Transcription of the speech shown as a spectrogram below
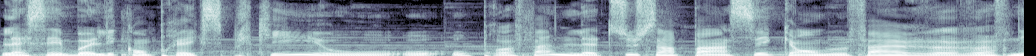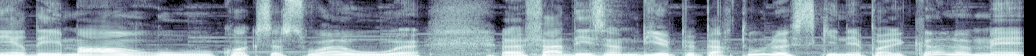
la symbolique qu'on pourrait expliquer aux, profanes là-dessus sans penser qu'on veut faire revenir des morts ou quoi que ce soit ou faire des zombies un peu partout, là, ce qui n'est pas le cas, là, mais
